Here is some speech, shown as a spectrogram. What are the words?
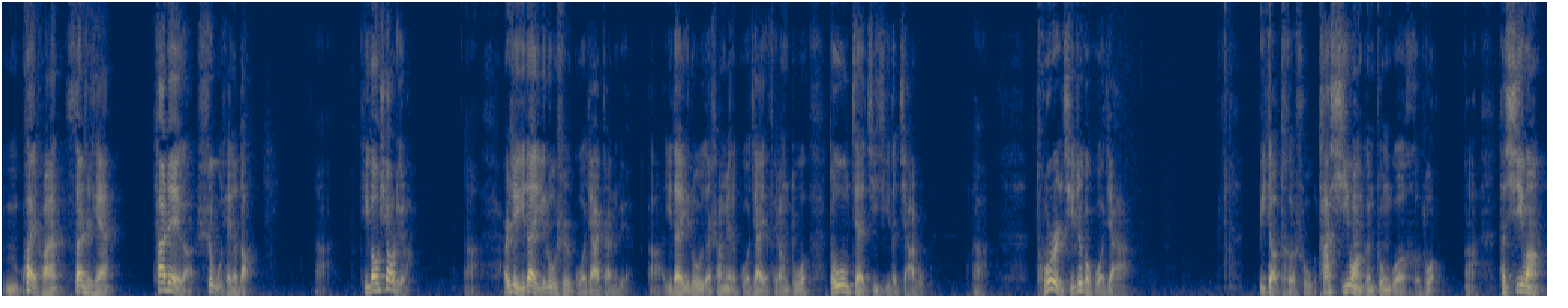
嗯，快船三十天，他这个十五天就到，啊，提高效率了，而且“一带一路”是国家战略啊，“一带一路”的上面的国家也非常多，都在积极的加入，啊，土耳其这个国家比较特殊，他希望跟中国合作啊，他希望，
